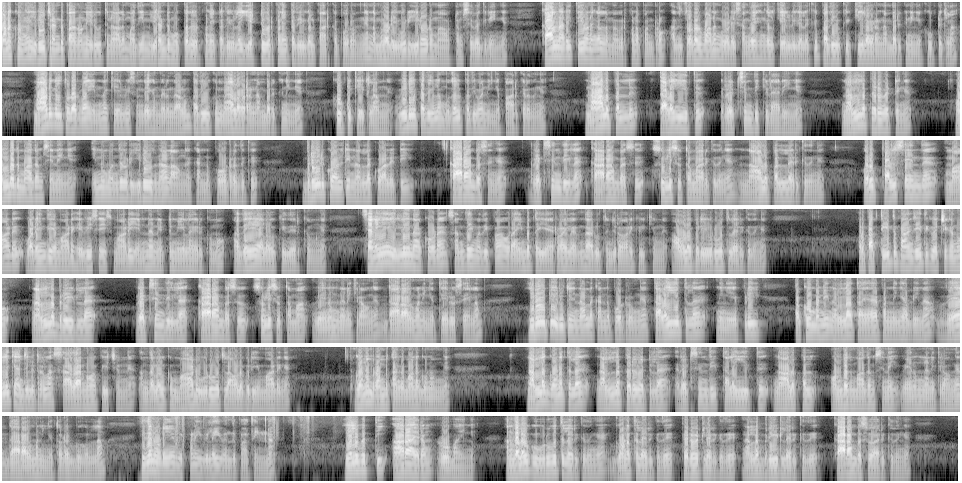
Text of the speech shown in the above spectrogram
வணக்கங்க. இருபத்தி ரெண்டு பதினொன்று இருபத்தி நாலு மதியம் இரண்டு முப்பது விற்பனை பதிவில் எட்டு விற்பனை பதிவுகள் பார்க்க போகிறோங்க நம்மளுடைய ஊர் ஈரோடு மாவட்டம் சிவகிரிங்க. கால்நடை தீவனங்கள் நம்ம விற்பனை பண்ணுறோம் அது தொடர்பான உங்களுடைய சந்தேகங்கள் கேள்விகளுக்கு பதிவுக்கு கீழே வர நம்பருக்கு நீங்கள் கூப்பிட்டுக்கலாம். மாடுகள் தொடர்பாக என்ன கேள்வி சந்தேகம் இருந்தாலும் பதிவுக்கு மேலே வர நம்பருக்கு நீங்கள் கூப்பிட்டு கேட்கலாமுங்க. வீடியோ பதிவில் முதல் பதிவாக நீங்கள் பார்க்குறதுங்க. நாலு பல்லு தலையீத்து ரெட் சிந்தி கிடாரிங்க. நல்ல பெருவெட்டுங்க. ஒன்பது மாதம் சினைங்க. இன்னும் வந்து ஒரு இருபது நாள் அவங்க கன்று போடுறதுக்கு. ப்ரீடு குவாலிட்டி நல்ல குவாலிட்டி காராம்பஸுங்க ரெட் சிந்தியில் காராம்பஸு சுழி சுத்தமாக இருக்குதுங்க. நாலு பல்ல இருக்குதுங்க. ஒரு பல் சேர்ந்த மாடு வட இந்திய மாடு ஹெவி சைஸ் மாடு என்ன நெட்டு நீளம் இருக்குமோ அதே அளவுக்கு இது இருக்குங்க சனையே இல்லைனா கூட சந்தை மதிப்பாக ஒரு ஐம்பத்தையாயிரம் ரூபாயிலேருந்து அறுபத்தஞ்சு ரூபா வரைக்கும் விற்குங்க அவ்வளோ பெரிய உருவத்தில் இருக்குதுங்க. ஒரு பத்து ஈத்து பதினஞ்சு ஈத்துக்கு வச்சுக்கணும். நல்ல ப்ரீடில் ரெட் சிந்தியில் காராம்பசு சுழி சுத்தமாக வேணும்னு நினைக்கிறவங்க தாராளமாக நீங்கள் தேர்வு செய்யலாம். இருபது டு இருபத்தஞ்சி நாளில் கன்று போட்டுருவங்க. தலையீத்தில் நீங்கள் எப்படி பக்குவம் பண்ணி நல்லா தயார் பண்ணீங்க அப்படின்னா வேலைக்கு அஞ்சு லிட்டர்லாம் சாதாரணமாக பீச்சுங்க. அந்தளவுக்கு மாடு உருவத்தில் அவ்வளோ பெரிய மாடுங்க. குணம் ரொம்ப தங்கமான குணம்ங்க. நல்ல குணத்தில் நல்ல பெருவெட்டில் ரெட் சிந்தி தலையீத்து நாலு பல் ஒன்பது மாதம் சினை வேணும்னு நினைக்கிறவங்க தாராளமாக நீங்கள் தொடர்பு கொள்ளலாம். இதனுடைய விற்பனை விலை வந்து பார்த்திங்கன்னா எழுபத்தி ஆறாயிரம் ரூபாய்ங்க. அந்த அளவுக்கு உருவத்தில் இருக்குதுங்க குணத்தில் இருக்குது பெருவெட்டில் இருக்குது நல்ல ப்ரீடில் இருக்குது காராம்பசுவாக இருக்குதுங்க.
